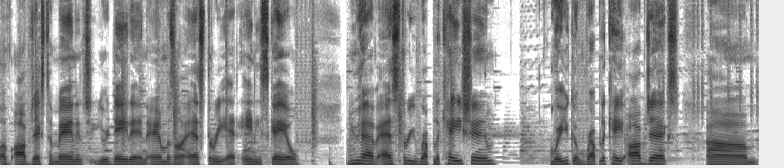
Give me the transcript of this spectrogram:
of objects to manage your data in Amazon S3 at any scale. You have S3 replication, where you can replicate objects um,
